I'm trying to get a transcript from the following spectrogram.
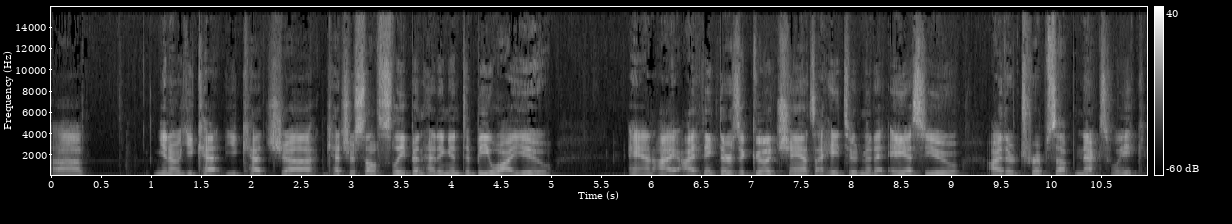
Uh, you know, you catch you catch uh, catch yourself sleeping heading into BYU, and I, I think there's a good chance. I hate to admit it, ASU either trips up next week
